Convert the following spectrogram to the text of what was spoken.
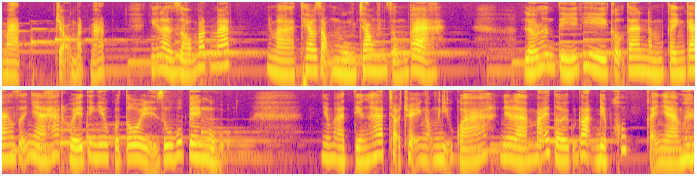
mạt, trọ mặt mạt. Nghĩa là gió mát mát, nhưng mà theo giọng vùng trong giống bà. Lớn hơn tí thì cậu ta nằm cánh cang giữa nhà hát Huế tình yêu của tôi để du búp bê ngủ. Nhưng mà tiếng hát trọ trệ ngọng nghịu quá, nên là mãi tới đoạn điệp khúc, cả nhà mới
